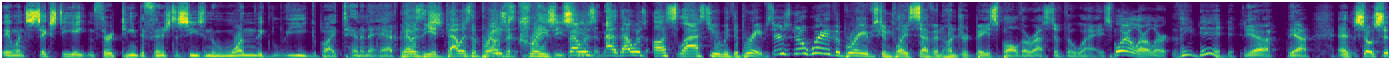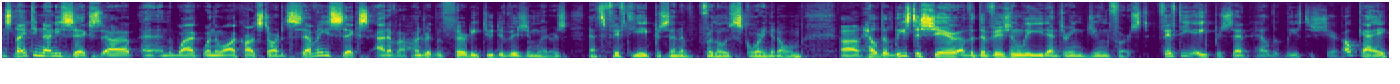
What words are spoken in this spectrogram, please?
they went 68 and 13 to finish the season and won the league by 10 and a half. That was the that was the Braves. That was a crazy That was uh, that was us last year with the Braves. There's no way the Braves can play 700 baseball the rest of the way. Spoiler alert: they did. Yeah, yeah. And so since 1996, uh, and the wild, when the wild card started, 76 out of 132 division winners, that's 58% of for those scoring at home, uh, held at least a share of the division lead entering June 1st. 58% held at least a share. Okay.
